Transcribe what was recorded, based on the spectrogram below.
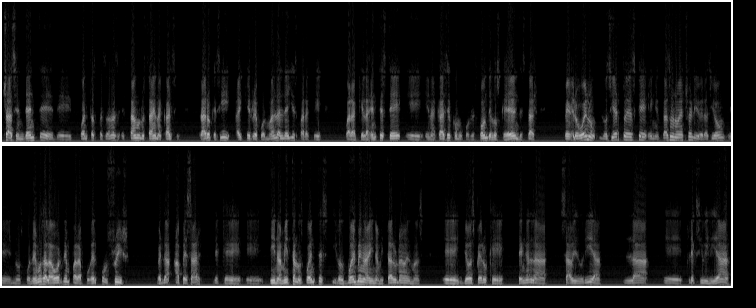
trascendente de, cuántas personas están o no están en la cárcel. Claro que sí, hay que reformar las leyes para que, para que la gente esté eh, en la cárcel como corresponde, los que deben de estar pero bueno, lo cierto es que en el caso nuestro de liberación eh, nos ponemos a la orden para poder construir, ¿verdad? A pesar de que eh, dinamitan los puentes y los vuelven a dinamitar una vez más. Eh, yo espero que tengan la sabiduría, la flexibilidad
